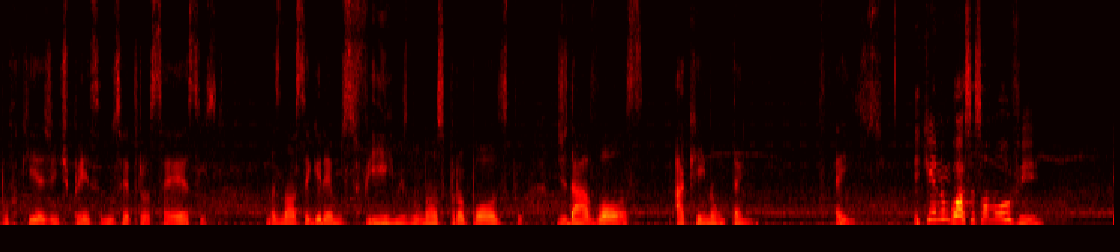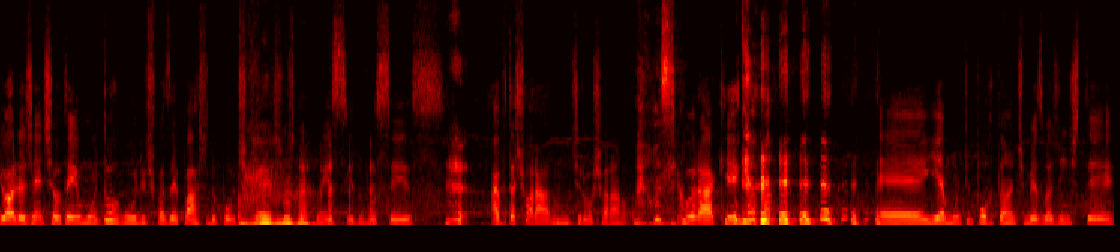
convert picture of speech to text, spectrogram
Porque a gente pensa nos retrocessos, mas nós seguiremos firmes no nosso propósito de dar voz a quem não tem. É isso. E quem não gosta é só não ouvir. E olha, gente, eu tenho muito orgulho de fazer parte do podcast, de ter conhecido vocês. Aí vou até chorar, não mentira, vou chorar não. Vou segurar aqui. É, e é muito importante mesmo a gente ter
